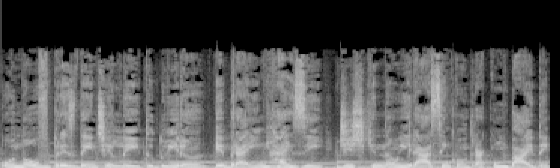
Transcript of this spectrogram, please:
o novo presidente eleito do Irã, Ebrahim Raisi, diz que não irá se encontrar com Biden,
